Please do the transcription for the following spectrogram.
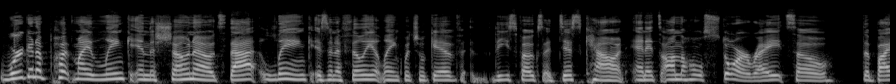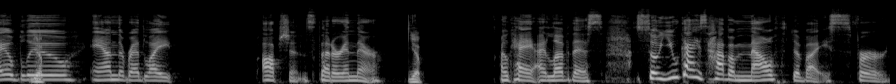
We're going to put my link in the show notes. That link is an affiliate link which will give these folks a discount and it's on the whole store, right? So the Bio Blue and the red light options that are in there. Yep. Okay, I love this. So you guys have a mouth device for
